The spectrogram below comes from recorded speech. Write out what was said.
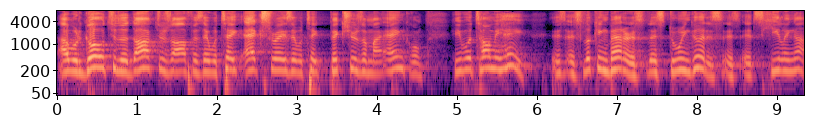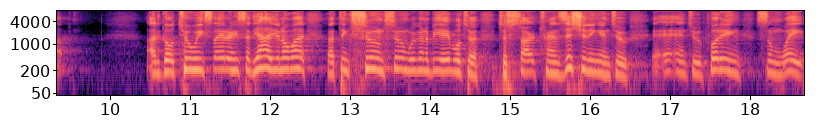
I would go to the doctor's office, they would take x rays, they would take pictures of my ankle. He would tell me, hey, it's, it's looking better, it's, it's doing good, it's, it's, it's healing up. I'd go two weeks later. He said, "Yeah, you know what? I think soon, soon we're going to be able to to start transitioning into into putting some weight."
